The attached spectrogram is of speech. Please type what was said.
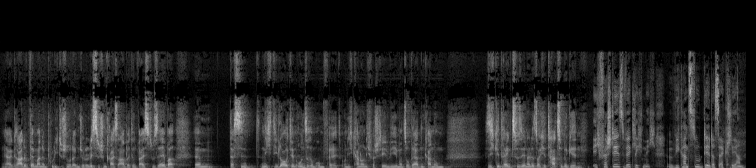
ja, gerade wenn man im politischen oder im journalistischen Kreis arbeitet, weißt du selber, ähm, das sind nicht die Leute in unserem Umfeld. Und ich kann auch nicht verstehen, wie jemand so werden kann, um sich gedrängt zu sehen, eine solche Tat zu begehen. Ich verstehe es wirklich nicht. Wie kannst du dir das erklären?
